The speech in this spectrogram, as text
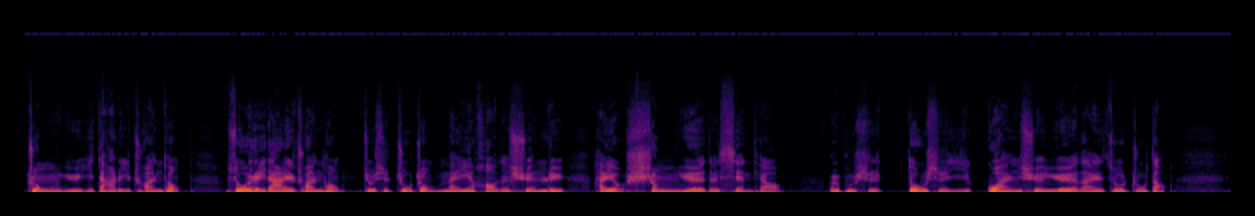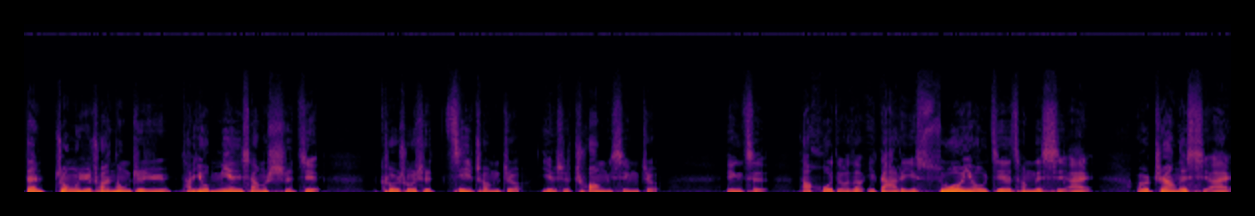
忠于意大利传统。所谓的意大利传统，就是注重美好的旋律，还有声乐的线条，而不是都是以管弦乐来做主导。但忠于传统之余，他又面向世界，可说是继承者，也是创新者，因此他获得了意大利所有阶层的喜爱。而这样的喜爱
